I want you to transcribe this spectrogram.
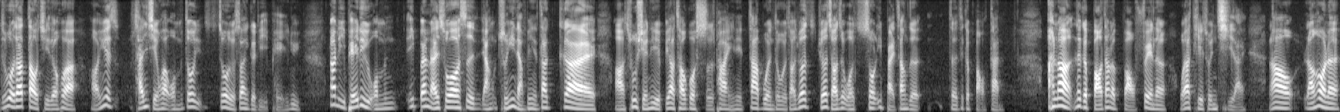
如果它到期的话啊，因为产险的话，我们都都有算一个理赔率。那理赔率，我们一般来说是两存一两平大概啊出险率不要超过十趴以内，大部分都会超。主要主要主要是我收一百张的的这个保单，啊，那那个保单的保费呢，我要贴存起来，然后然后呢，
